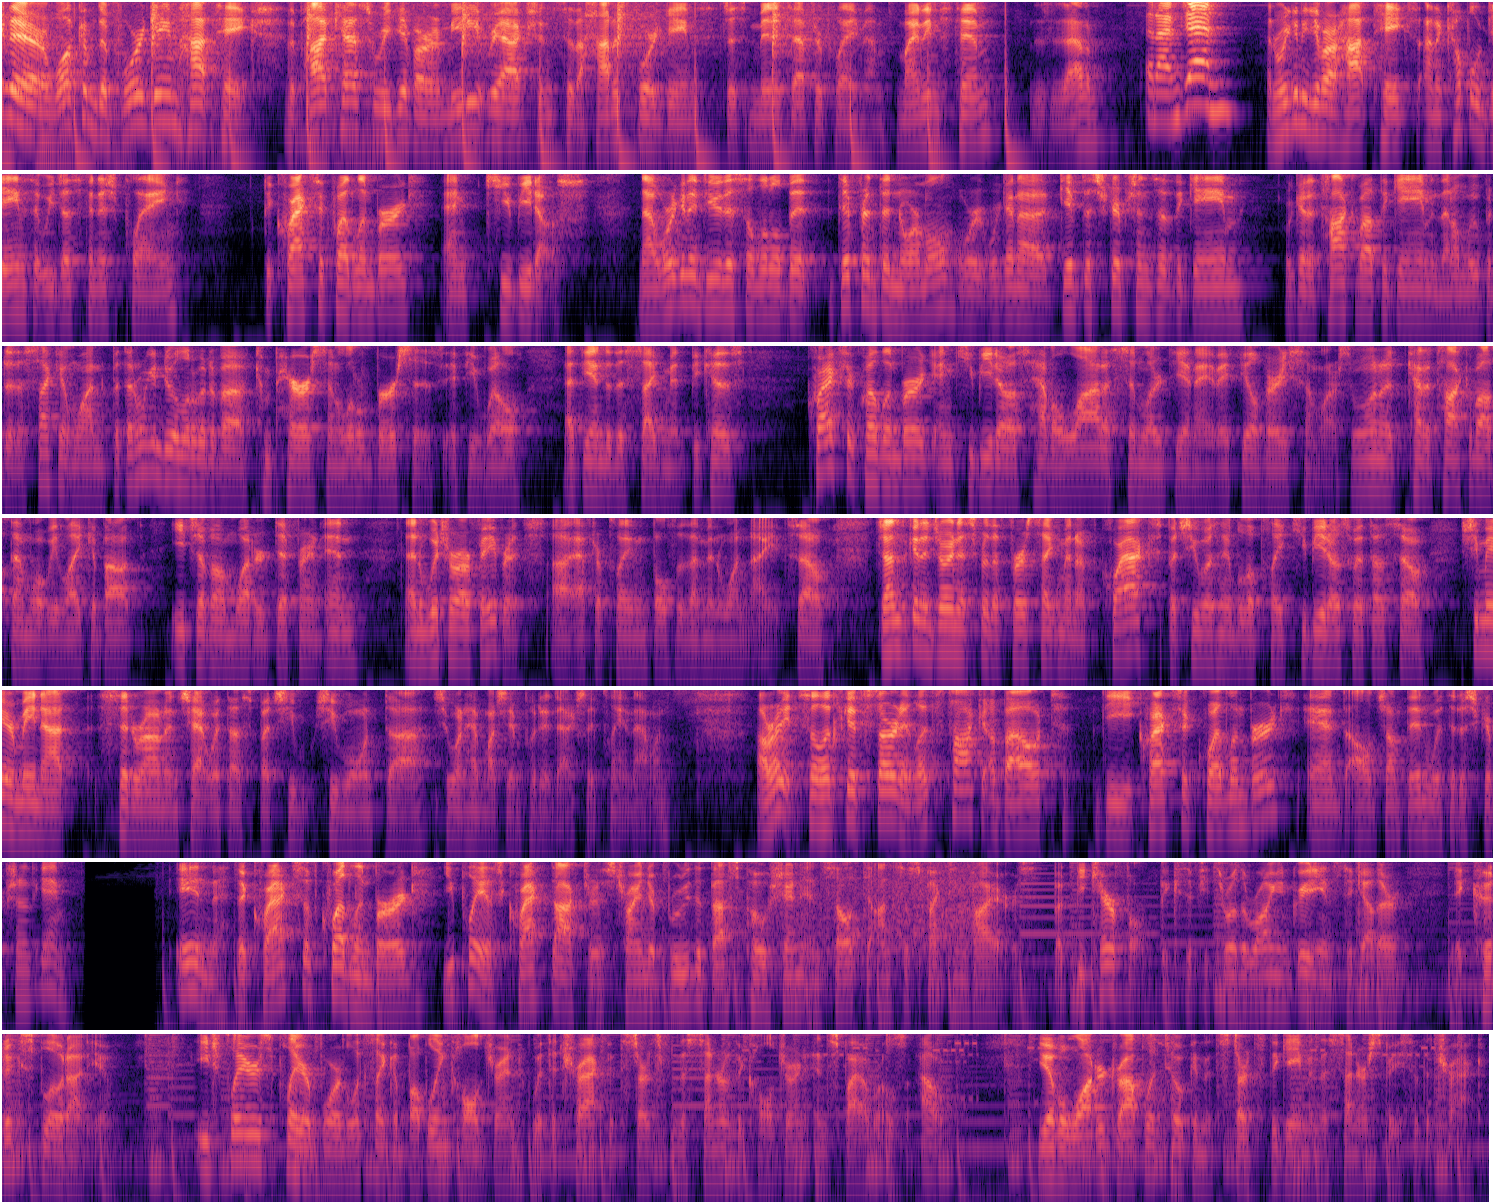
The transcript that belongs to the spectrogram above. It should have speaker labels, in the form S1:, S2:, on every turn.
S1: Hey there, welcome to Board Game Hot Takes, the podcast where we give our immediate reactions to the hottest board games just minutes after playing them. My name's Tim,
S2: This is Adam.
S3: And I'm Jen.
S1: and we're going to give our hot takes on a couple games that we just finished playing the Quacks of Quedlinburg and Cubitos. Now, we're going to do this a little bit different than normal. We're, we're going to give descriptions of the game, we're going to talk about the game, and then I'll move into the second one. But then we're going to do a little bit of a comparison, a little verses, if you will, at the end of this segment because Quacks of Quedlinburg and Cubitos have a lot of similar DNA. They feel very similar. So we want to kind of talk about them, what we like about each of them, what are different, and and which are our favorites uh, after playing both of them in one night. So Jen's going to join us for the first segment of Quacks, but she wasn't able to play Cubitos with us, so she may or may not sit around and chat with us, but she she won't uh, she won't have much input into actually playing that one. All right, so let's get started. Let's talk about the Quacks of Quedlinburg, and I'll jump in with a description of the game. In The Quacks of Quedlinburg, you play as quack doctors trying to brew the best potion and sell it to unsuspecting buyers. But be careful, because if you throw the wrong ingredients together, it could explode on you. Each player's player board looks like a bubbling cauldron with a track that starts from the center of the cauldron and spirals out. You have a water droplet token that starts the game in the center space of the track.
